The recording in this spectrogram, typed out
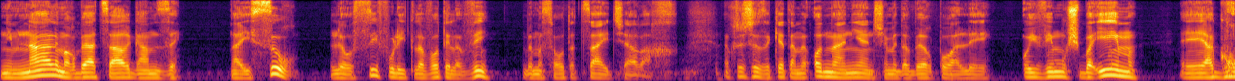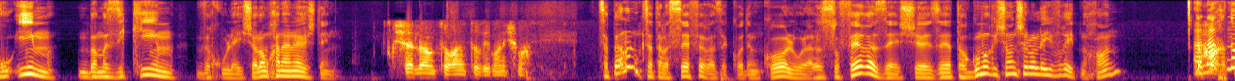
נמנע למרבה הצער גם זה. האיסור להוסיף ולהתלוות אל אבי במסעות הציד שערך. אני חושב שזה קטע מאוד מעניין שמדבר פה על אה, אויבים מושבעים, אה, הגרועים במזיקים וכולי. שלום חנן אלשטיין. שלום, צהריים טובים, מה נשמע? תספר לנו קצת על הספר הזה, קודם כל, או על הסופר הזה, שזה התרגום הראשון שלו לעברית, נכון? נכון אנחנו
